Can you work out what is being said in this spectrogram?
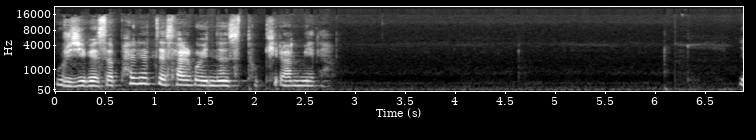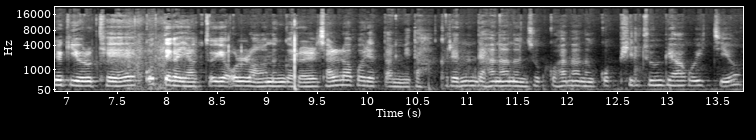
우리 집에서 8년째 살고 있는 스토키랍니다. 여기 이렇게 꽃대가 양쪽에 올라오는 거를 잘라버렸답니다. 그랬는데 하나는 죽고 하나는 꽃필 준비하고 있지요.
